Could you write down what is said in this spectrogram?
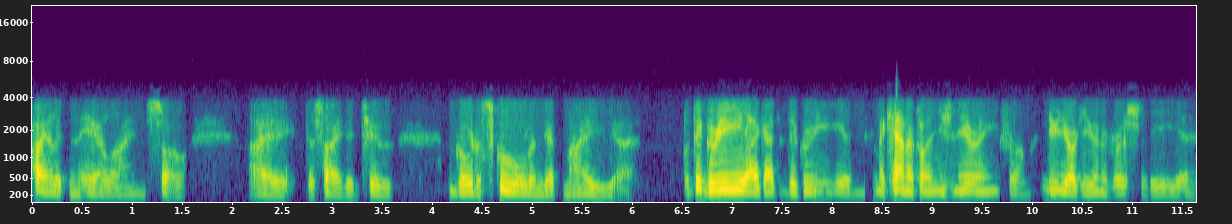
pilot in the airline. So I decided to go to school and get my uh, degree. I got a degree in mechanical engineering from New York University and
